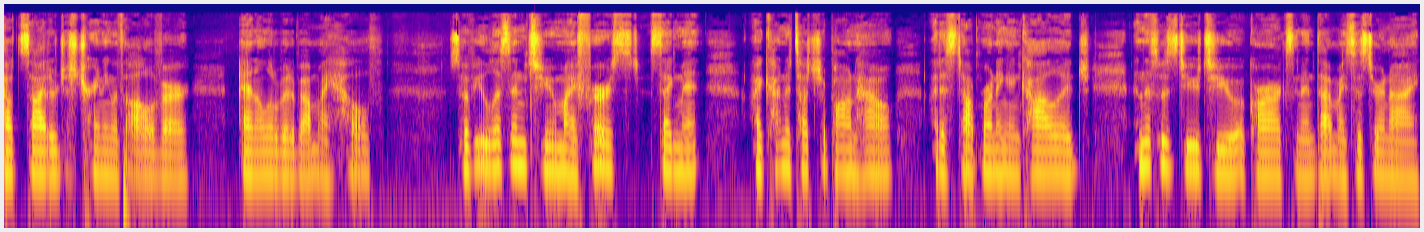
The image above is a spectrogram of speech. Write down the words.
outside of just training with Oliver and a little bit about my health. So, if you listen to my first segment, I kind of touched upon how I had to stop running in college, and this was due to a car accident that my sister and I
